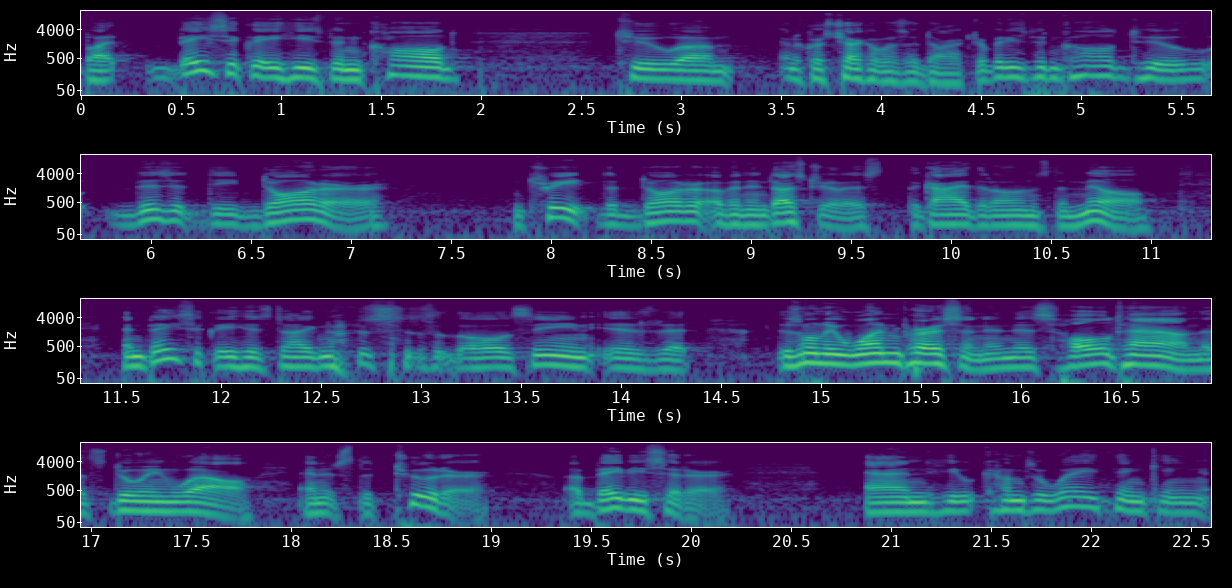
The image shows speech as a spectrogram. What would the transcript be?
But basically, he's been called to, um, and of course, Chekhov was a doctor, but he's been called to visit the daughter and treat the daughter of an industrialist, the guy that owns the mill. And basically, his diagnosis of the whole scene is that there's only one person in this whole town that's doing well, and it's the tutor, a babysitter. And he comes away thinking,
